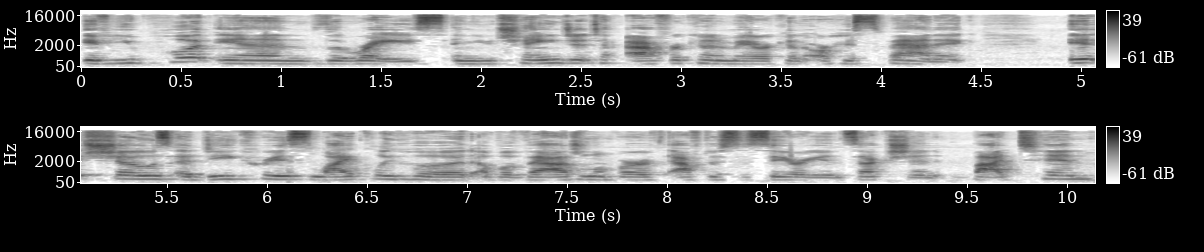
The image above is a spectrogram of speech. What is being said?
if you put in the race and you change it to African American or Hispanic, it shows a decreased likelihood of a vaginal birth after cesarean section by 10%.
